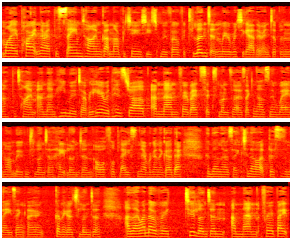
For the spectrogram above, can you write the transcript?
My partner at the same time got an opportunity to move over to London. We were together in Dublin at the time, and then he moved over here with his job. And then for about six months, I was like, no, there's no way, I'm not moving to London. I hate London, awful place, never going to go there. And then I was like, you know what, this is amazing. I'm going to go to London. And I went over to London, and then for about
